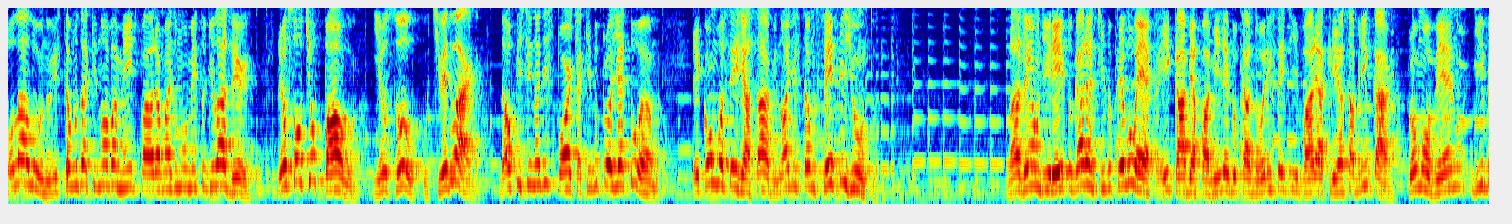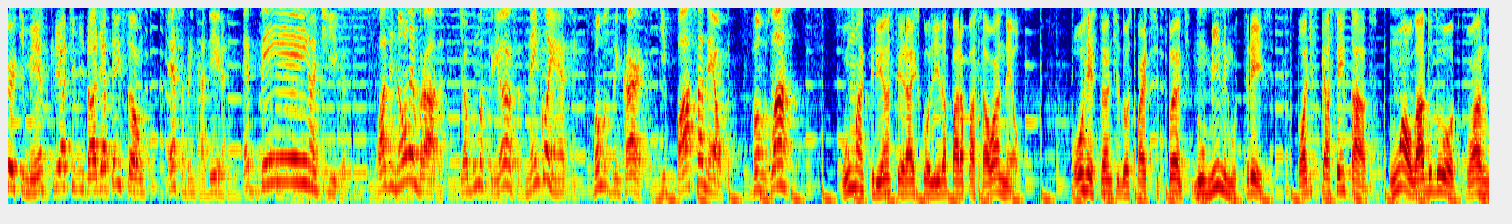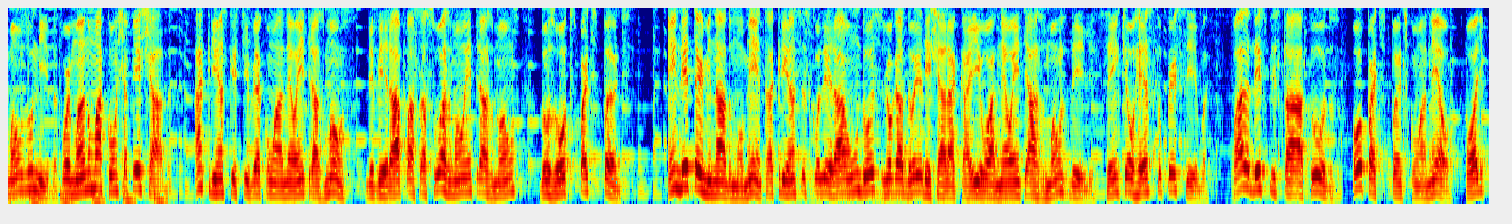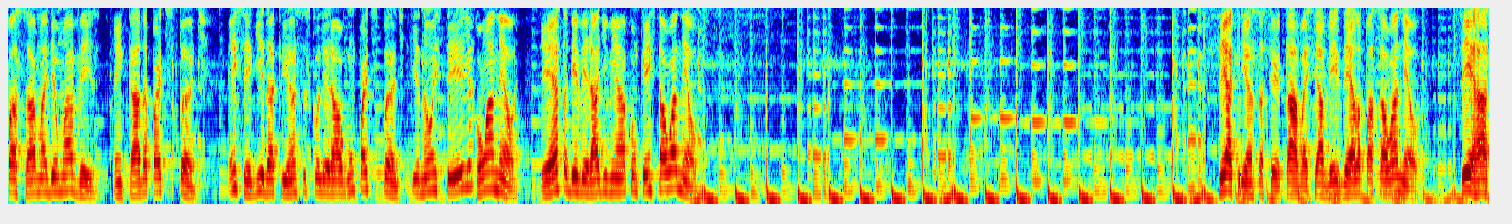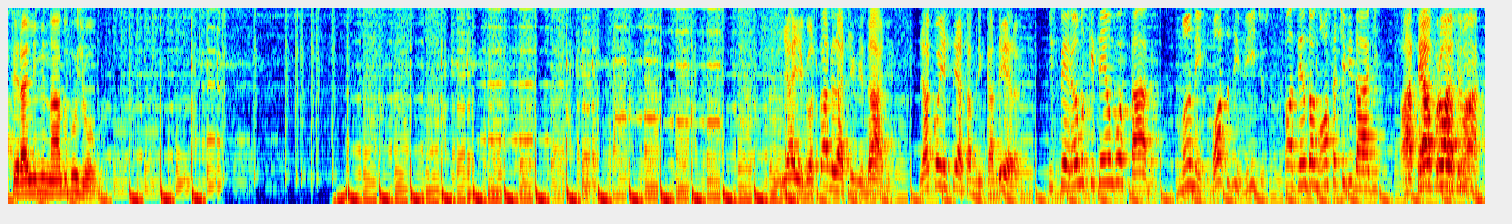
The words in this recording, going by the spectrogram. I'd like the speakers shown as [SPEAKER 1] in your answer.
[SPEAKER 1] Olá, aluno! Estamos aqui novamente para mais um momento de lazer. Eu sou o tio Paulo.
[SPEAKER 2] E eu sou o tio Eduardo.
[SPEAKER 1] Da oficina de esporte aqui do Projeto AMA. E como vocês já sabem, nós estamos sempre juntos. Lazer é um direito garantido pelo ECA e cabe à família educadora incentivar a criança a brincar, promovendo divertimento, criatividade e atenção.
[SPEAKER 2] Essa brincadeira é bem antiga, quase não lembrada e algumas crianças nem conhecem. Vamos brincar de passa-anel. Vamos lá?
[SPEAKER 1] Uma criança será escolhida para passar o anel. O restante dos participantes, no mínimo três, pode ficar sentados, um ao lado do outro, com as mãos unidas, formando uma concha fechada. A criança que estiver com o anel entre as mãos deverá passar suas mãos entre as mãos dos outros participantes. Em determinado momento, a criança escolherá um dos jogadores e deixará cair o anel entre as mãos dele, sem que o resto perceba. Para despistar a todos, o participante com anel pode passar mais de uma vez em cada participante. Em seguida, a criança escolherá algum participante que não esteja com anel, e esta deverá adivinhar com quem está o anel. Se a criança acertar, vai ser a vez dela passar o anel. Se errar, será eliminado do jogo. E aí, gostaram da atividade? Já conheci essa brincadeira?
[SPEAKER 2] Esperamos que tenham gostado. Mandem fotos e vídeos fazendo a nossa atividade.
[SPEAKER 1] Até a próxima.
